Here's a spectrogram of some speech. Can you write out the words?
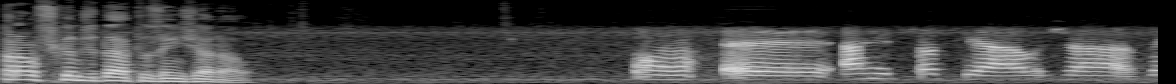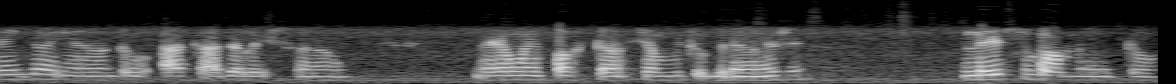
para os candidatos em geral. Bom, é, a rede social já vem ganhando a cada eleição né, uma importância muito grande. Nesse momento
